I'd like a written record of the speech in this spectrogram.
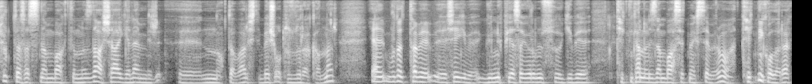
Türk lirası açısından baktığımızda aşağı gelen bir e, nokta var. İşte 5.30'lu rakamlar. Yani burada tabii e, şey gibi günlük piyasa yorumcusu gibi teknik analizden bahsetmek istemiyorum ama teknik olarak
